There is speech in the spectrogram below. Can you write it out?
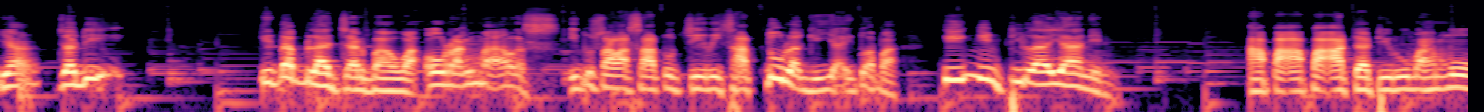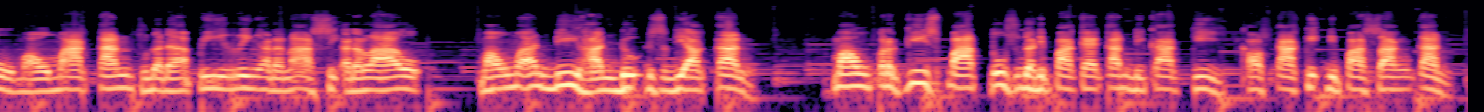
Ya, jadi kita belajar bahwa orang males itu salah satu ciri satu lagi yaitu apa? Ingin dilayanin. Apa-apa ada di rumahmu, mau makan sudah ada piring, ada nasi, ada lauk. Mau mandi, handuk disediakan. Mau pergi sepatu sudah dipakaikan di kaki, kaos kaki dipasangkan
